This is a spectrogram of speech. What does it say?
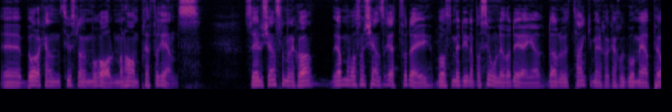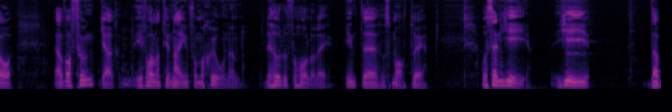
Eh, båda kan syssla med moral, men man har en preferens. Så är du känslomänniska, ja men vad som känns rätt för dig, vad som är dina personliga värderingar, där du är tankemänniska kanske går mer på ja, vad funkar i förhållande till den här informationen. Det är hur du förhåller dig, inte hur smart du är. Och sen J. J, där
